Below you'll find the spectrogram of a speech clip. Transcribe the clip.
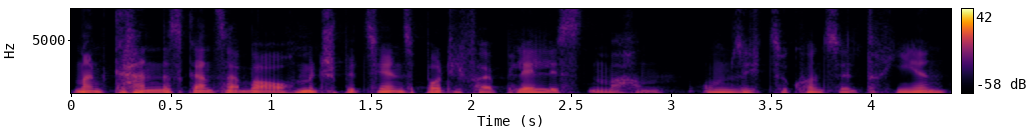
Man kann das Ganze aber auch mit speziellen Spotify-Playlisten machen, um sich zu konzentrieren.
